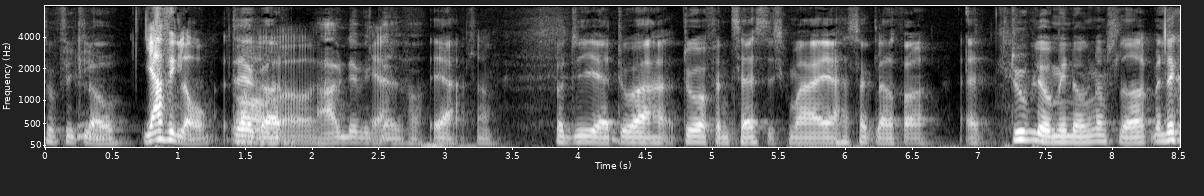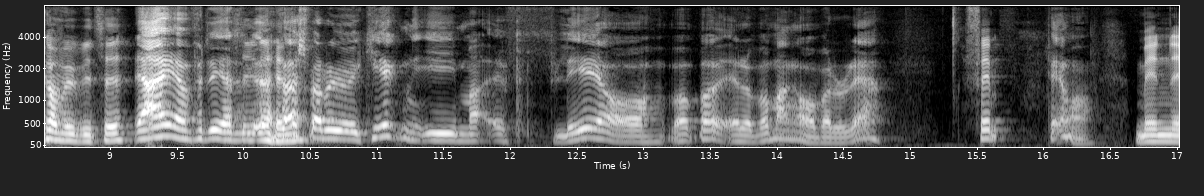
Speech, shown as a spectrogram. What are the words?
Du fik lov. Jeg fik lov. Det er og, godt. Og, Ja, men det er vi Ja. glade for. Ja, så. fordi at du, er, du er fantastisk, Maja. Jeg er så glad for, at du blev min ungdomsleder. Men det kommer vi til. Ja, ja, for det, altså, først var du jo i kirken i øh, flere år. Hvor, hvor, eller hvor mange år var du der? Fem. Fem år? Men øh,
